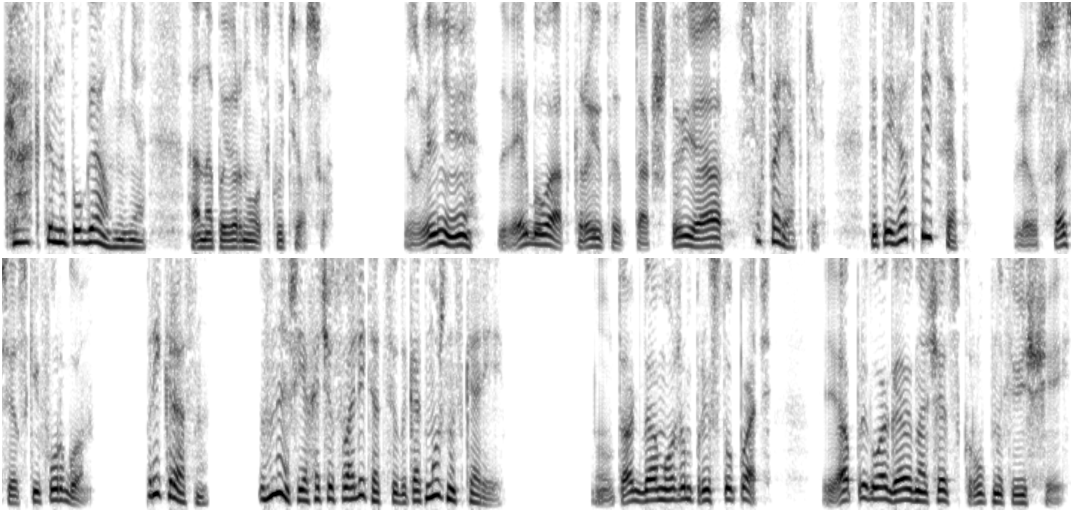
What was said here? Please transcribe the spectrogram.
как ты напугал меня!» — она повернулась к утесу. «Извини, дверь была открыта, так что я...» «Все в порядке. Ты привез прицеп?» «Плюс соседский фургон». «Прекрасно. Знаешь, я хочу свалить отсюда как можно скорее. «Ну, тогда можем приступать. Я предлагаю начать с крупных вещей.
